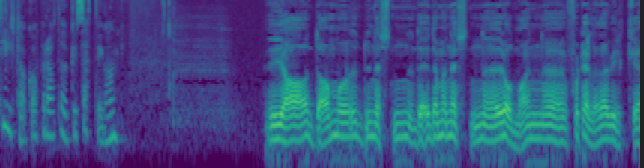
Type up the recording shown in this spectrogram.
tiltak og apparat har dere satt i gang? Ja, da må du nesten Det, det må nesten rådmannen fortelle deg hvilke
